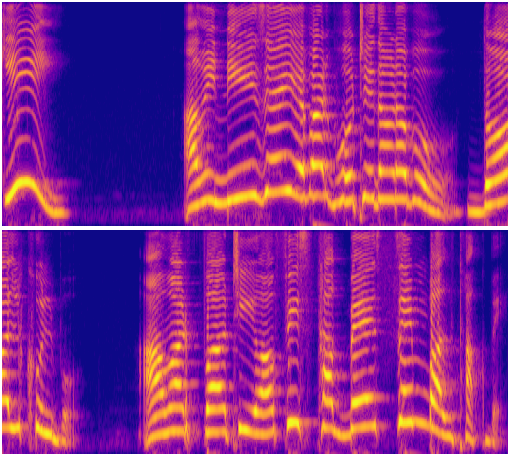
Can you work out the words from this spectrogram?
কি? আমি নিজেই এবার ভোটে দাঁড়াবো, দল খুলব। আমার পার্টি অফিস থাকবে, সিম্বল থাকবে।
